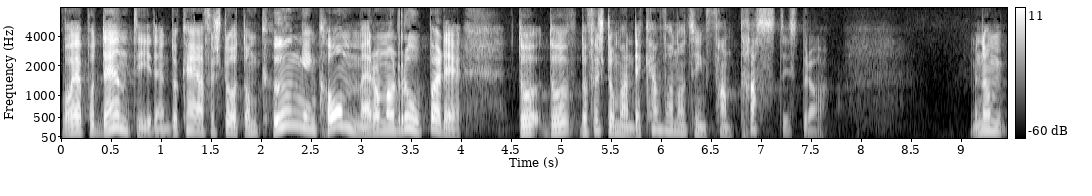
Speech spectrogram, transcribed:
var jag på den tiden, då kan jag förstå att om kungen kommer, om någon ropar det, då, då, då förstår man, att det kan vara någonting fantastiskt bra. Men om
